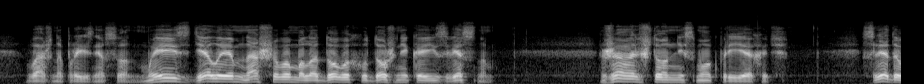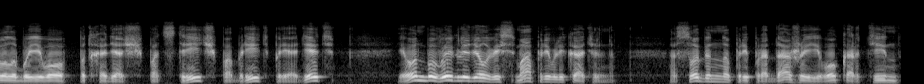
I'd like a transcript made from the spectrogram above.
— важно произнес он, — «мы сделаем нашего молодого художника известным. Жаль, что он не смог приехать. Следовало бы его подходяще подстричь, побрить, приодеть» и он бы выглядел весьма привлекательно, особенно при продаже его картин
